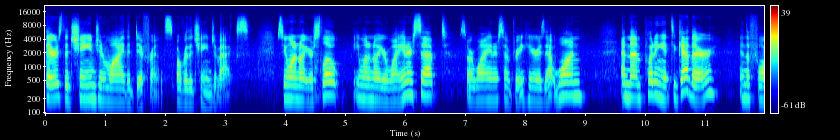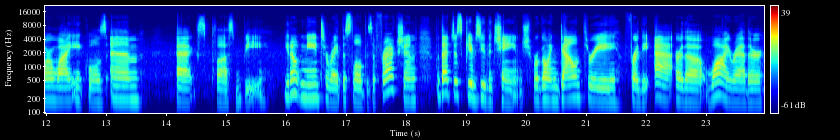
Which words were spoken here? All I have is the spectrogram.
there's the change in y, the difference, over the change of x. So you want to know your slope, you want to know your y-intercept, so our y-intercept right here is at 1, and then putting it together in the form y equals mx plus b. You don't need to write the slope as a fraction, but that just gives you the change. We're going down 3 for the at, or the y rather,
